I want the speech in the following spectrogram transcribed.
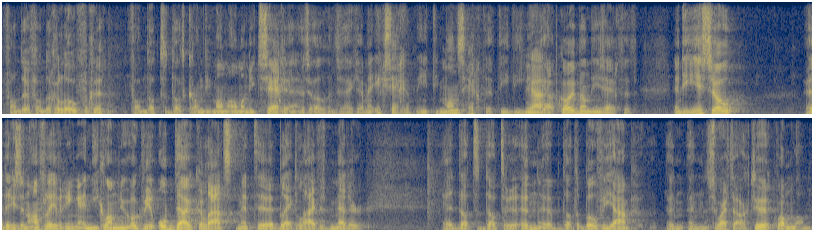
van de, van de gelovigen. Van dat, dat kan die man allemaal niet zeggen en zo. En toen zei ik, ja, maar ik zeg het niet. Die man zegt het. Die, die, Ja. die Jaap Kooijman, die zegt het. En die is zo. Er is een aflevering en die kwam nu ook weer opduiken laatst met eh, Black Lives Matter. Dat, dat, er een, eh, dat er boven Jaap een, een zwarte acteur kwam dan.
